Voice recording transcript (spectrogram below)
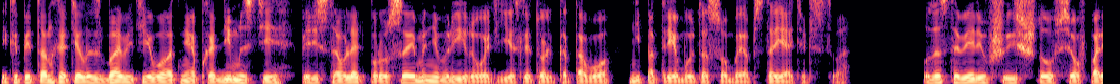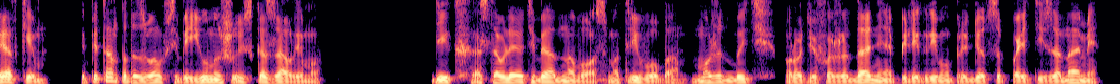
и капитан хотел избавить его от необходимости переставлять паруса и маневрировать, если только того не потребуют особые обстоятельства. Удостоверившись, что все в порядке, капитан подозвал к себе юношу и сказал ему, «Дик, оставляю тебя одного, смотри в оба. Может быть, против ожидания пилигриму придется пойти за нами,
